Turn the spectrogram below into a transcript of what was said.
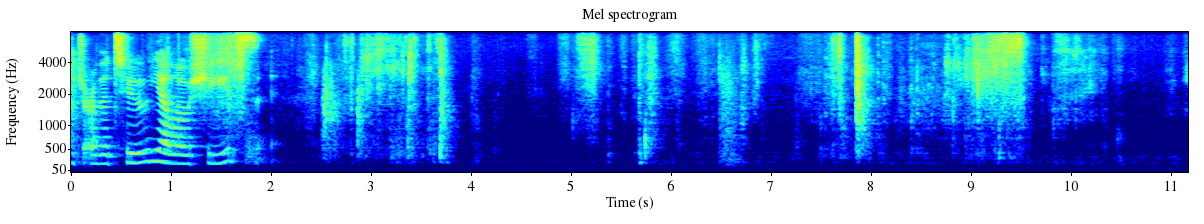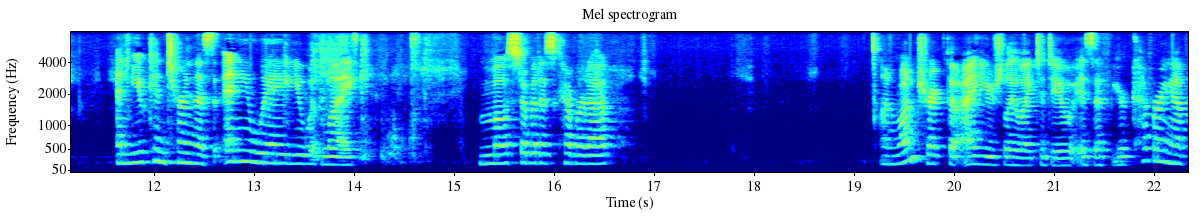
which are the two yellow sheets. And you can turn this any way you would like. Most of it is covered up. And one trick that I usually like to do is if you're covering up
